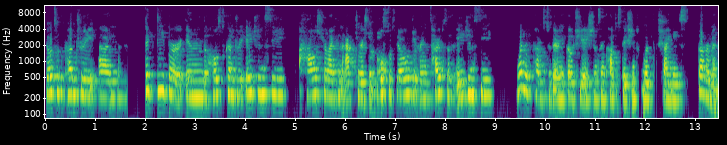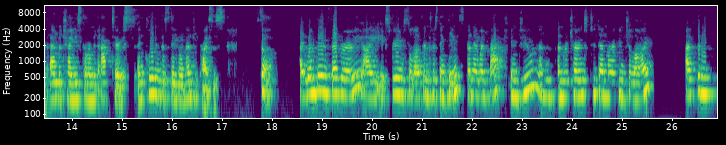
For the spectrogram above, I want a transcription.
go to the country and dig deeper in the host country agency, how Sri Lankan actors can also show different types of agency when it comes to their negotiations and contestations with Chinese government and the Chinese government actors, including the state-owned enterprises. So I went there in February. I experienced a lot of interesting things. Then I went back in June and, and returned to Denmark in July. I've been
